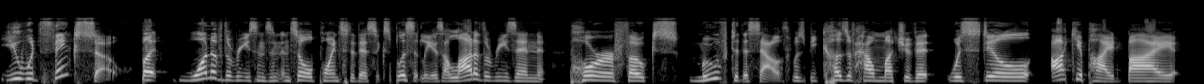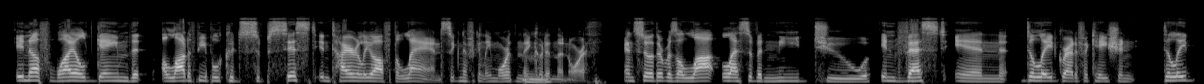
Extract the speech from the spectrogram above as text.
You would think so. But one of the reasons, and, and Sowell points to this explicitly, is a lot of the reason poorer folks moved to the South was because of how much of it was still occupied by enough wild game that a lot of people could subsist entirely off the land, significantly more than they could Mm. in the North. And so there was a lot less of a need to invest in delayed gratification delayed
